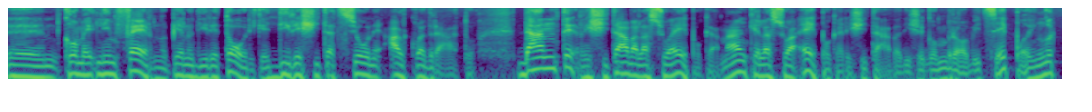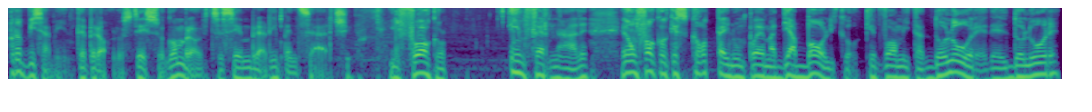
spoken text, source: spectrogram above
eh, come l'inferno pieno di retorica e di recitazione al quadrato? Dante recitava la sua epoca, ma anche la sua epoca recitava, dice Gombrowicz, e poi improvvisamente però lo stesso Gombrowicz sembra ripensarci. Il fuoco infernale, è un fuoco che scotta in un poema diabolico che vomita dolore del dolore,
